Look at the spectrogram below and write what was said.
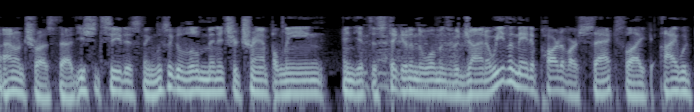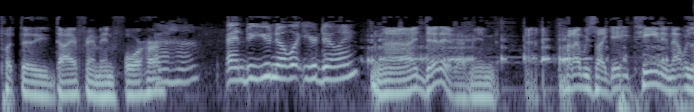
I don't trust that. You should see this thing. looks like a little miniature trampoline, and you have to stick it in the woman's vagina. We even made it part of our sex. Like, I would put the diaphragm in for her. Uh-huh. And do you know what you're doing? No, I did it. I mean, uh, but I was like 18, and that was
